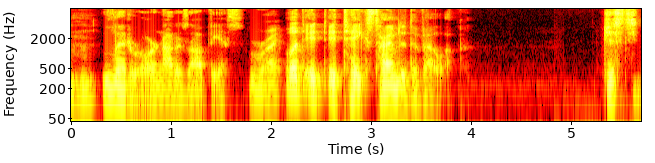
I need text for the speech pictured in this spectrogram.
Mhm. literal or not as obvious. Right. Well, it, it, it takes time to develop. Just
